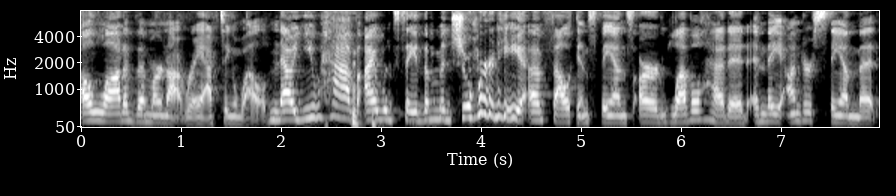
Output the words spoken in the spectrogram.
a lot of them are not reacting well. Now you have, I would say, the majority of Falcons fans are level headed and they understand that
